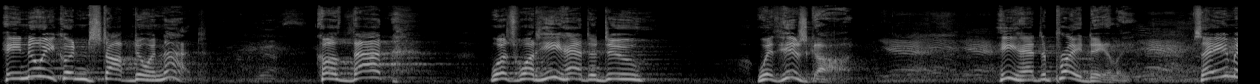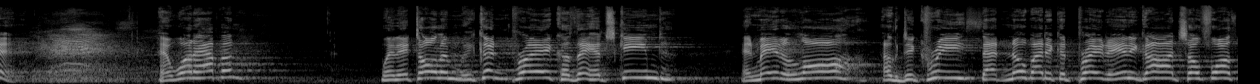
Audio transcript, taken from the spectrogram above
he knew he couldn't stop doing that because that was what he had to do with his God. He had to pray daily. Say amen. And what happened? When they told him he couldn't pray because they had schemed and made a law, a decree that nobody could pray to any God, so forth.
